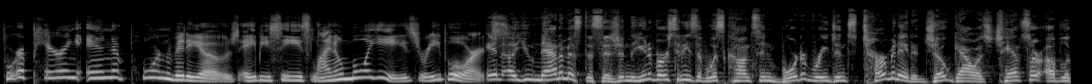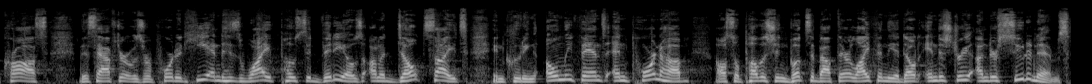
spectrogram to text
for appearing in porn videos. ABC's Lionel Moise reports. In a unanimous decision, the Universities of Wisconsin Board of Regents terminated Joe Gow as Chancellor of La Crosse. This after it was reported he and his wife posted videos on adult sites, including OnlyFans and Pornhub, also publishing books about their life in the adult industry under pseudonyms.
